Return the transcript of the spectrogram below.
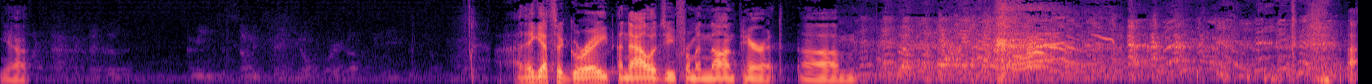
Yeah. I think that's a great analogy from a non parent. Um,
